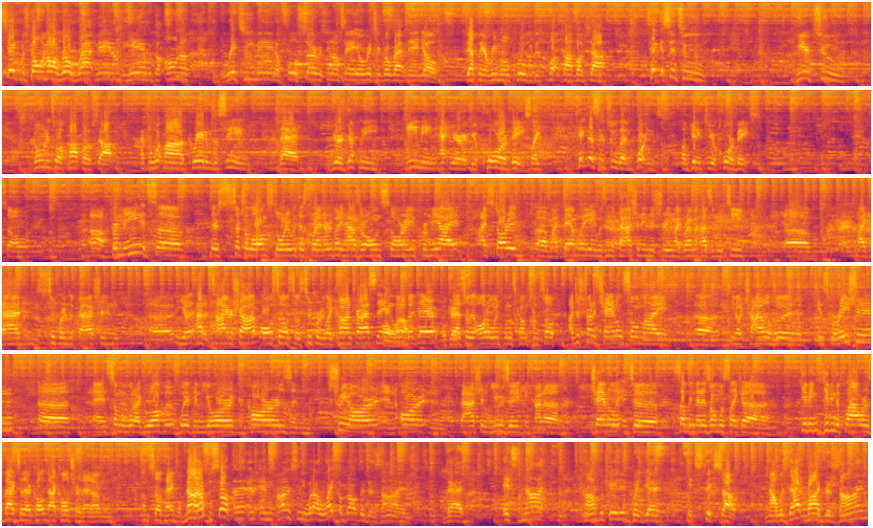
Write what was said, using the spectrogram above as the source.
Shake, what's going on? Real rap, man. I'm here with the owner, Richie, man, a full service. You know what I'm saying? Yo, Richie, real rap, man. Yo, definitely a Reemo approved with this pop up shop. Take us into year two, going into a pop up shop. And for what my creatives are seeing, that you're definitely aiming at your, your core base. Like, take us into the importance of getting to your core base. So, uh, for me, it's uh, there's such a long story with this brand. Everybody has their own story. For me, I I started uh, my family was in the fashion industry. My grandma has a boutique. Um, my dad is super into fashion. Uh, he had a tire shop also, so super like contrasting Oh, a little wow. bit there. Okay. That's where the auto influence comes from. So I just try to channel some of my, uh, you know, childhood inspiration uh, and some of what I grew up with in New York, cars and street art and art and fashion, music, and kind of channel it into something that is almost like a giving giving the flowers back to their cult, that culture that I'm I'm so thankful for. No, that's what's up. And, and, and honestly, what I like about the designs that it's not complicated, but yet it sticks out. Now, was that by design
